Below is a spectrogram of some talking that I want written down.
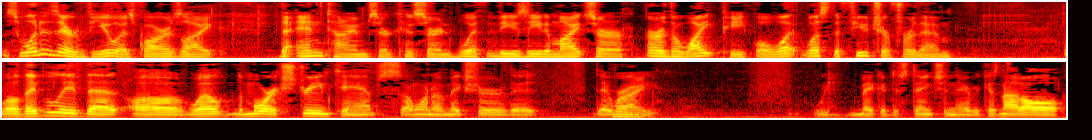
So, what is their view as far as like the end times are concerned with these Edomites or or the white people? What what's the future for them? Well, they believe that. Uh, well, the more extreme camps. I want to make sure that that right. we we make a distinction there because not all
